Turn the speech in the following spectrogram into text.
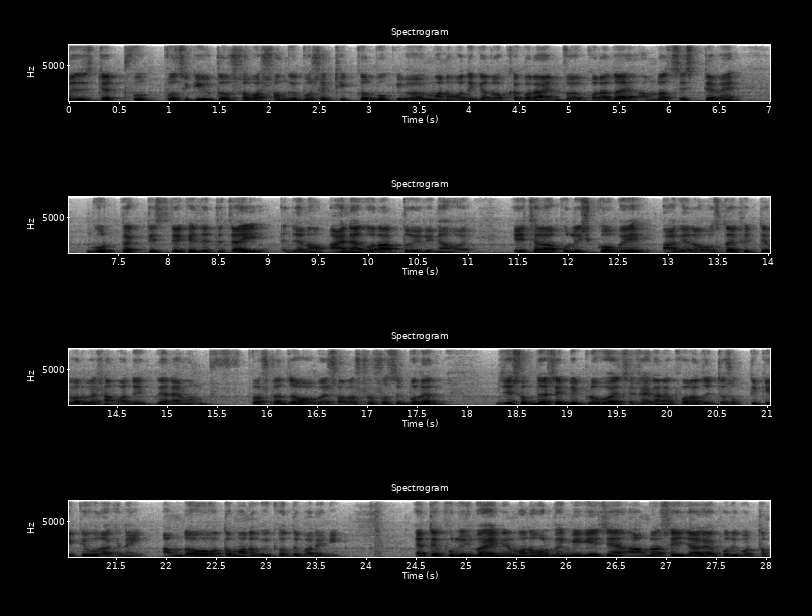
ম্যাজিস্ট্রেট প্রসিকিউটর সবার সঙ্গে বসে ঠিক করব, কীভাবে মানবাধিকার রক্ষা করে, আইন প্রয়োগ করা যায়। আমরা সিস্টেমে গুড প্র্যাকটিস রেখে যেতে চাই, যেন আয়নাগর আর তৈরি না হয়। এছাড়া পুলিশ কবে আগের অবস্থায় ফিরতে পারবে, সাংবাদিকদের এমন প্রশ্নের জবাবে স্বরাষ্ট্র সচিব বলেন যেসব দেশে বিপ্লব হয়েছে, সেখানে পরাজিত শক্তিকে কেউ রাখে নাই। আমরাও অত মানবিক হতে পারিনি। এতে পুলিশ বাহিনীর মনোবল ভেঙে গিয়েছে। আমরা সেই জায়গায় পরিবর্তন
